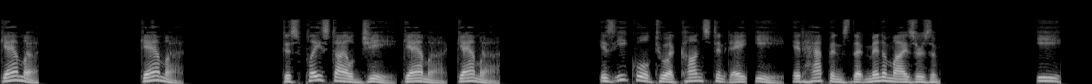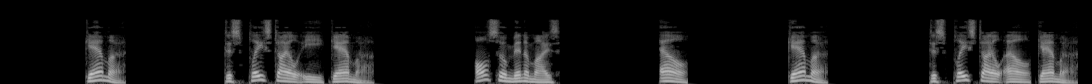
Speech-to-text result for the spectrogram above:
gamma gamma display style g gamma gamma is equal to a constant a e. It happens that minimizers of e gamma display style e gamma also minimize l gamma display style l gamma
